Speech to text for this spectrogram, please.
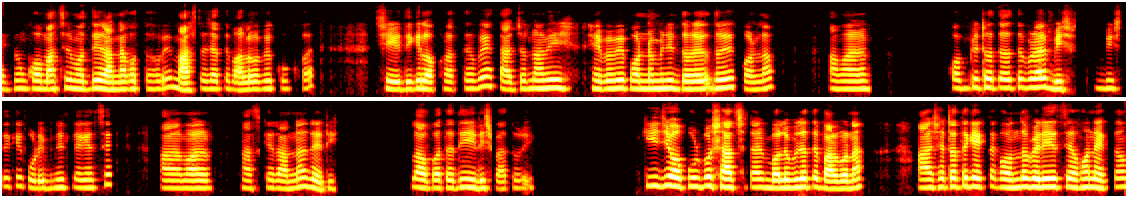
একদম কম আঁচের মধ্যে রান্না করতে হবে। মাছটা যাতে ভালোভাবে কুক হয়। সেই দিকে লক্ষ্য রাখতে হবে। তার জন্য আমি এভাবে পনেরো মিনিট ধরে ধরে করলাম। আমার কমপ্লিট হতে হতে প্রায় বিশ বিশ থেকে কুড়ি মিনিট লেগেছে। আর আমার আজকে রান্না রেডি লাউ পাতা দিয়ে ইলিশ পাতুরি। কী যে অপূর্ব স্বাদ সেটা আমি বলে বোঝাতে পারব না। আর সেটা থেকে একটা গন্ধ বেরিয়েছে এখন একদম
